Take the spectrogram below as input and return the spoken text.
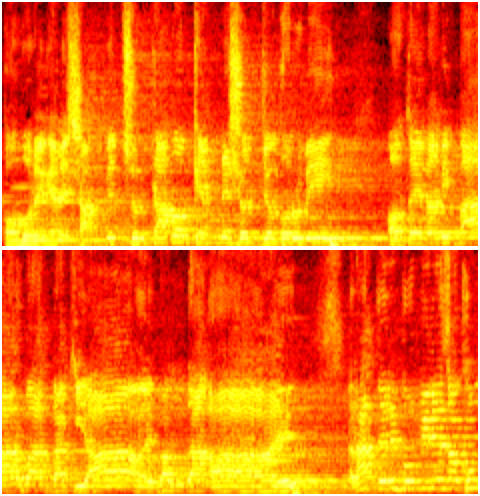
কবরে গেলে সাব্বিচ্ছুর কামড় কেমনে সহ্য করবি? অতএব আমি বারবার ডাকি, আয় বান্দা, আয়। রাতের গভীরে যখন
